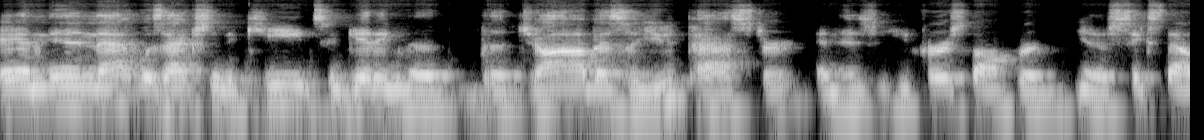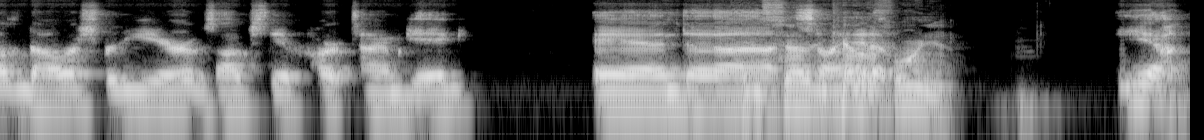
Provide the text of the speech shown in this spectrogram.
And then that was actually the key to getting the the job as a youth pastor. And his he first offered you know six thousand dollars for the year. It was obviously a part time gig. And uh, in Southern so California. Up, yeah,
